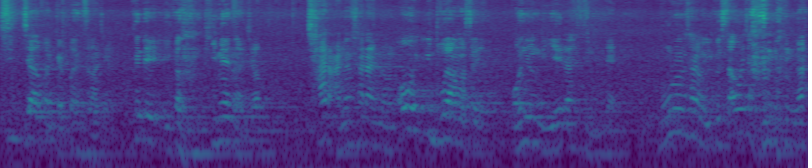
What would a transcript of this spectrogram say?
진짜 거의 100% 맞아요. 근데 이건 비매너죠. 잘 아는 사람은 어, 이 뭐야 하면서 어느 정도 이해를 할 수 있는데 모르는 사람은 이거 싸우지 않는 건가?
